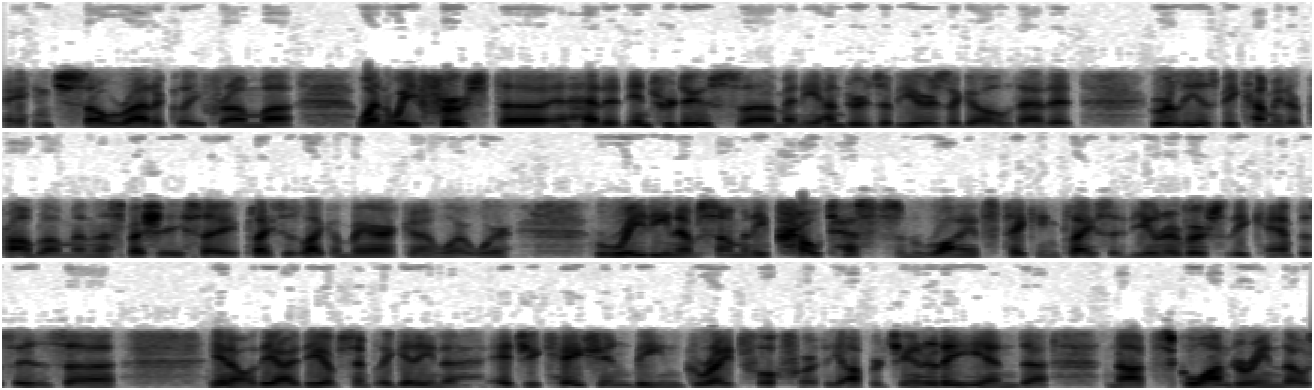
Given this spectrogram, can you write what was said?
changed so radically from uh, when we first uh, had it introduced uh, many hundreds of years ago that it really is becoming a problem, and especially say places like America where we're reading of so many protests and riots taking place at university campuses. Uh, you know, the idea of simply getting an education, being grateful for the opportunity, and uh, not squandering those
